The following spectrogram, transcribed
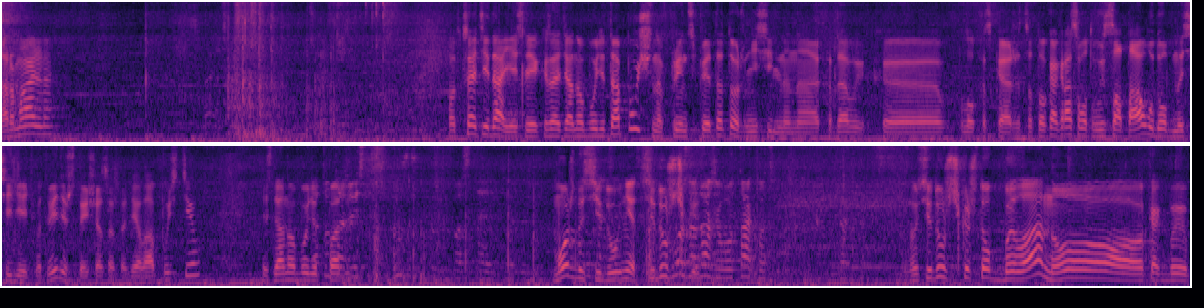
Нормально. Вот, кстати, да, если, кстати, оно будет опущено, в принципе, это тоже не сильно на ходовых э, плохо скажется, то как раз вот высота удобно сидеть. Вот видишь, ты сейчас это дело опустил. Если оно А будет тут под... даже если сидушечку поставить, Можно сиду... Нет, сидушечка... можно даже вот так вот. Ну, сидушечка чтоб была, но как бы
